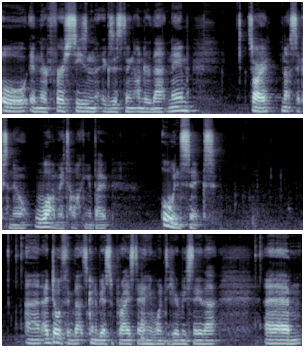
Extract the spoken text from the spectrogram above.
0 in their first season existing under that name. Sorry, not 6 and 0. What am I talking about? 0 and 6. And I don't think that's going to be a surprise to anyone to hear me say that. Um,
